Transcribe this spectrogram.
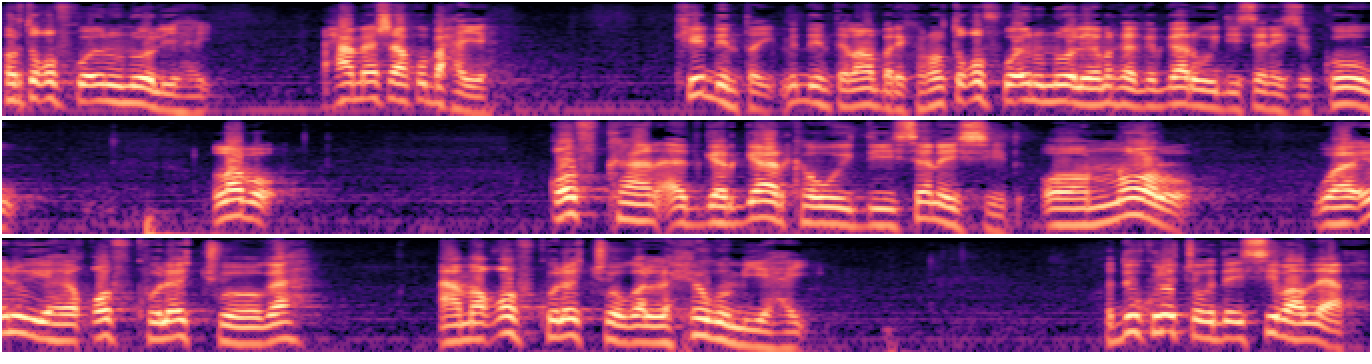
horta qofku waa inuu nool yahay. Maxaa meeshaa ku baxaya kii dhintay mid dhintay lama bari karo. Horta qofku waa inuu nool yahay markaa gargaar weydiisanaysa kow labo qofkan aad gargaarka weydiisanaysid oo nool waa inuu yahay qof kula jooga ama qof kula jooga la xugum yahay. Hadduu kula joogo dee isi baad leedahay.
